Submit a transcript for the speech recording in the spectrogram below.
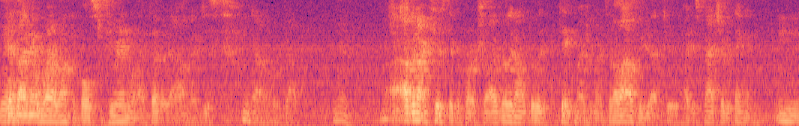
Yeah. Because I know where I want the bolster to end when I feather it out, and it just, you know, it worked out. Yeah. I have an artistic approach, so I really don't really take measurements. It allows me to do that too. I just match everything and Mm-hmm.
